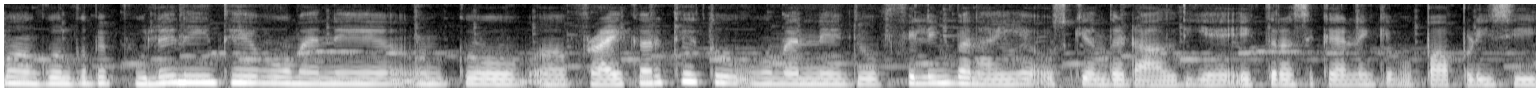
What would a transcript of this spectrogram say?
गोलगप्पे फूले नहीं थे, वो मैंने उनको फ्राई करके तो वो मैंने जो फिलिंग बनाई है, उसके अंदर डाल दी है। एक तरह से कह लें कि वो पापड़ी सी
